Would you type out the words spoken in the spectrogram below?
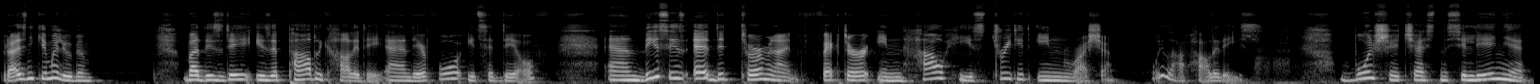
Праздники мы любим. But this day is a public holiday and therefore it's a day off. And this is a determinant factor in how he is treated in Russia. We love holidays. Большая часть населения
